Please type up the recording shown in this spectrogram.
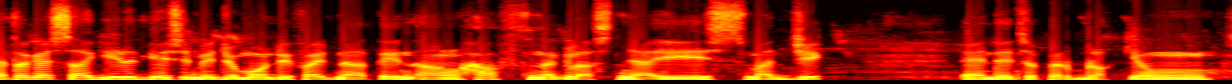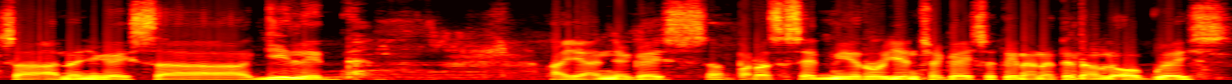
Ito guys sa gilid guys medyo modified natin. Ang half na glass niya is magic. And then super black yung sa ano niya guys sa gilid. Ayan niya guys. Para sa side mirror yan siya guys. So tingnan natin ang loob guys.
